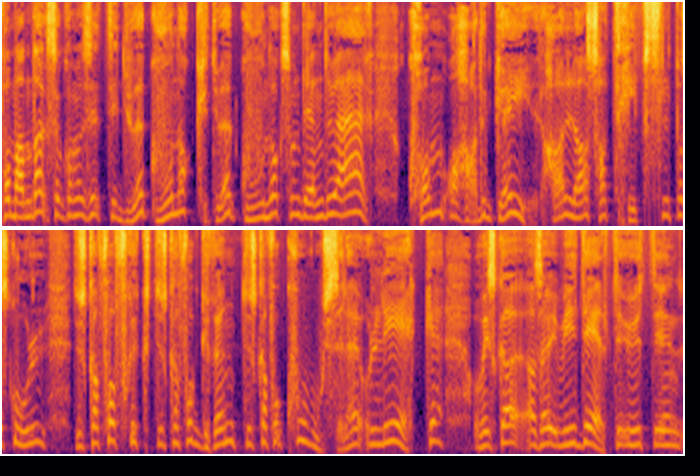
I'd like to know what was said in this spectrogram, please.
på mandag, så kommer de sier du er god nok. Du er god nok som den du er. Kom og ha det gøy. Ha, la oss ha trivsel på skolen. Du skal få frukt, du skal få grønt, du skal få kose deg og leke. Og Vi, skal, altså, vi delte ut en,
